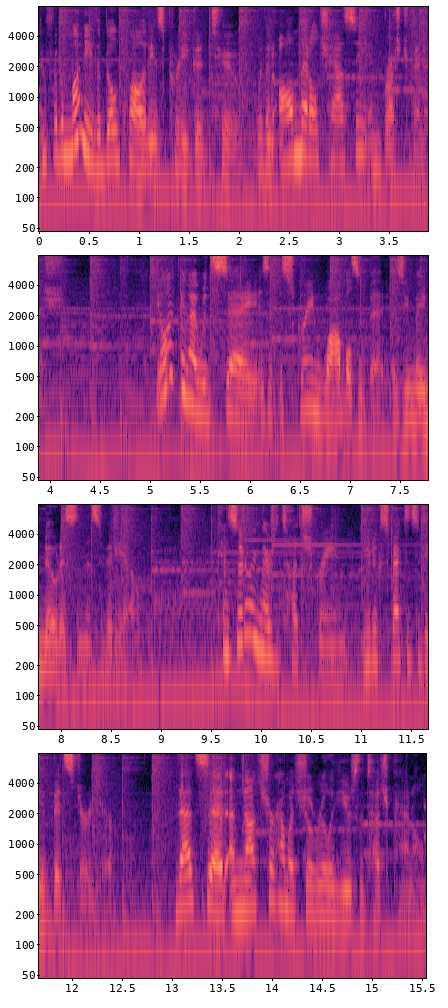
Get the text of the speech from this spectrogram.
And for the money, the build quality is pretty good too, with an all-metal chassis and brushed finish. The only thing I would say is that the screen wobbles a bit, as you may notice in this video. Considering there's a touchscreen, you'd expect it to be a bit sturdier. That said, I'm not sure how much you'll really use the touch panel.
